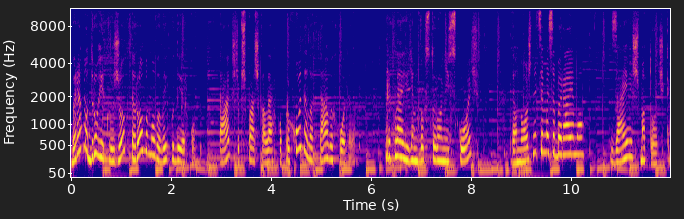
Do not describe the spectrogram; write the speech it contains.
Беремо другий кружок та робимо велику дирку, так, щоб шпажка легко проходила та виходила. Приклеюємо двосторонній скотч та ножницями забираємо зайві шматочки.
